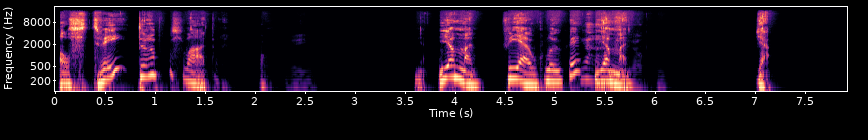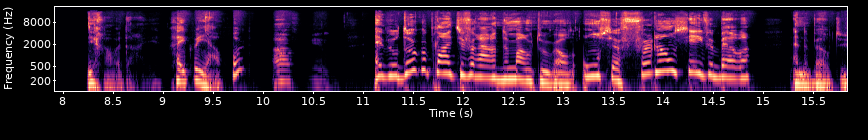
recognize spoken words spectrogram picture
Als twee druppels water. Ja, ja man. Vind jij ook leuk, hè? Ja, man. Ja. Die gaan we draaien. Geef ik bij jou, goed? Ah. En wilt ook een plaatje vragen, dan mag al onze Frans even bellen. En dan belt u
